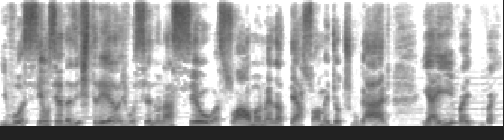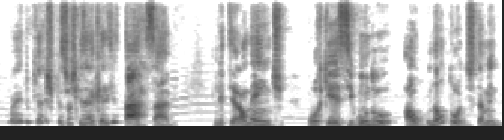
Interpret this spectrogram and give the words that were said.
E você é um ser das estrelas, você não nasceu, a sua alma não é da Terra, a sua alma é de outros lugares. E aí vai, vai, vai do que as pessoas quiserem acreditar, sabe? Literalmente. Porque, segundo. Não todos, também.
